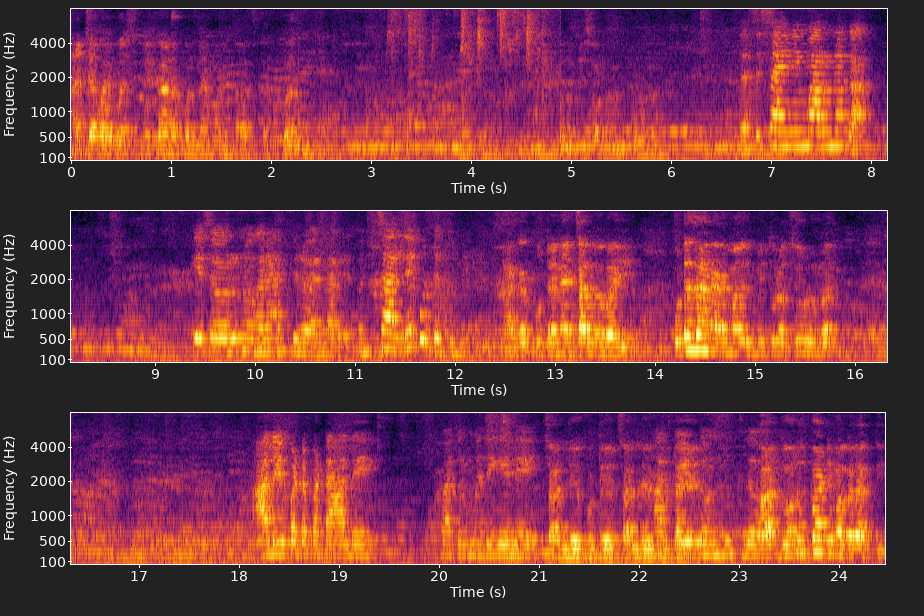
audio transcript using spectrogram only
अच्छा बाय बस मी गाणं पण नाही म्हणत आजकाल बस. जसे सायनिंग मारू नका. केसावरून वगैरे हात फिरवायला लागले. पण चालले कुठं तुम्ही? अगं कुठं नाही चाललो बाई. कुठं जाणार आहे मग? मी तुला सोडून बर आले पटापटा आले. बाथरूममध्ये गेले. चालले कुठे? चालले हात कुठे? पाय तोंड धुतलं. हात दोनच पाठीमागं लागती.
